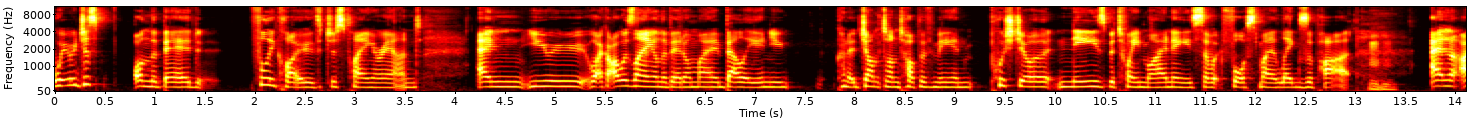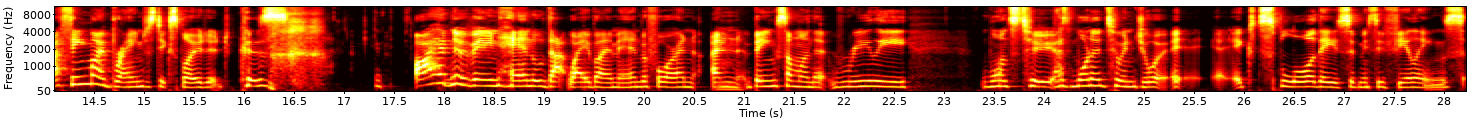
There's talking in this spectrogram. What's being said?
we were just on the bed, fully clothed, just playing around, and you like I was laying on the bed on my belly, and you kind of jumped on top of me and pushed your knees between my knees, so it forced my legs apart, mm-hmm. and I think my brain just exploded because. I had never been handled that way by a man before, and and mm. being someone that really wants to has wanted to enjoy explore these submissive feelings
